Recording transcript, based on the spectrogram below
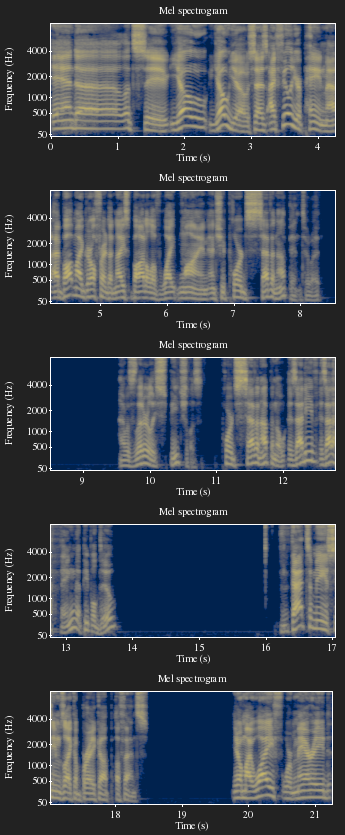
and uh, let's see. Yo Yo Yo says, I feel your pain, Matt. I bought my girlfriend a nice bottle of white wine and she poured 7 Up into it. I was literally speechless. Poured 7 Up in the. Is that, even, is that a thing that people do? That to me seems like a breakup offense. You know, my wife, we're married.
